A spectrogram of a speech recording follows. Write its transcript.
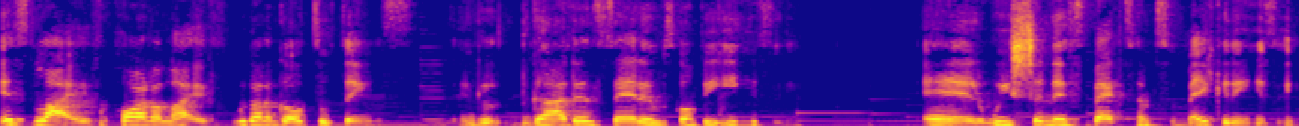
it's life, part of life. We're going to go through things. God didn't say it was going to be easy. And we shouldn't expect Him to make it easy.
